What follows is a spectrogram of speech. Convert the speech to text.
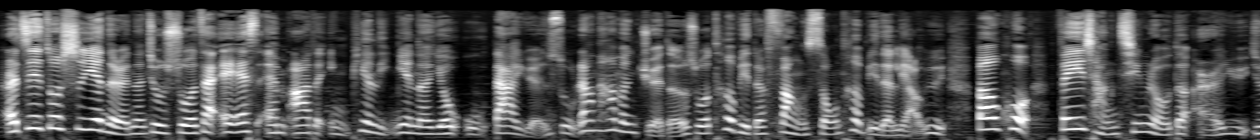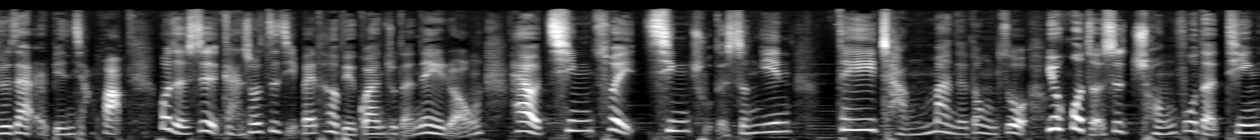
而这些做试验的人呢就说，在 ASMR 的影片里面呢有五大元素，让他们觉得说特别的放松、特别的疗愈，包括非常轻柔的耳语，就是在耳边讲话，或者是感受自己被特别关注的内容，还有清脆清楚的声音。非常慢的动作，又或者是重复的听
